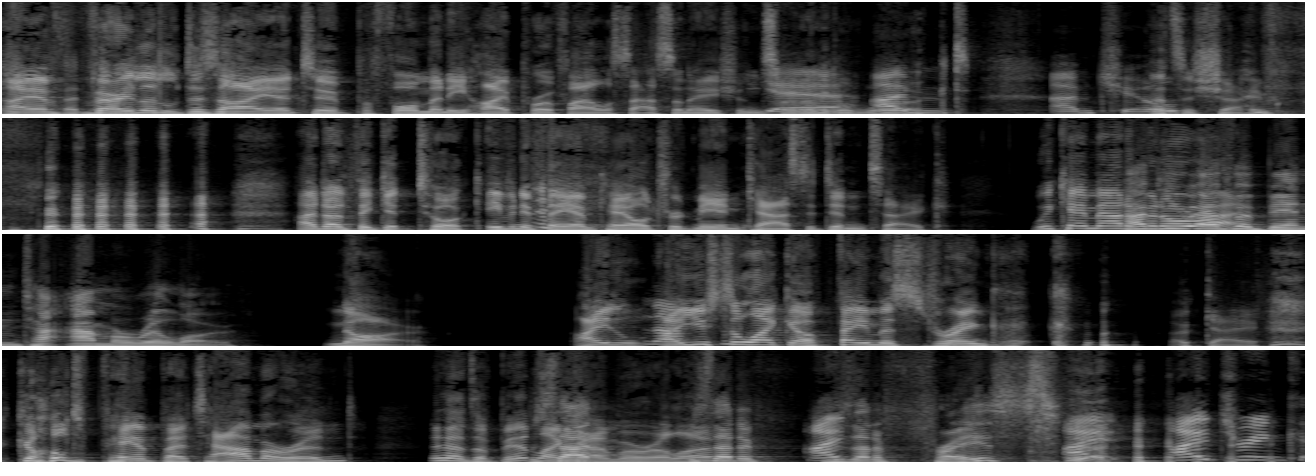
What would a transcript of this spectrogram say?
I have very doesn't- little desire to perform any high profile assassinations, so I don't Yeah, think it I'm. worked. I'm chill. That's a shame. I don't think it took. Even if they MK Ultra'd me and Cass, it didn't take. We came out of Have it all right. Have you all right. ever been to Amarillo? No. I I used to like a famous drink, okay, called Pampa Tamarind. It sounds a bit Was like that- Amarillo. Is that a I- is that a phrase? I I drink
